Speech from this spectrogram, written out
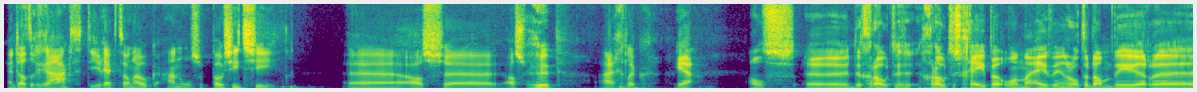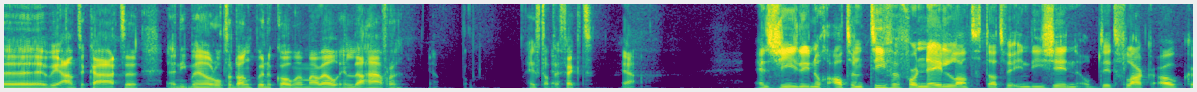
En dat raakt direct dan ook aan onze positie als, als hub eigenlijk ja, als uh, de grote, grote schepen, om het maar even in Rotterdam weer, uh, weer aan te kaarten, uh, niet meer in Rotterdam kunnen komen, maar wel in haven. Ja, heeft dat effect. Ja. En zien jullie nog alternatieven voor Nederland dat we in die zin op dit vlak ook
